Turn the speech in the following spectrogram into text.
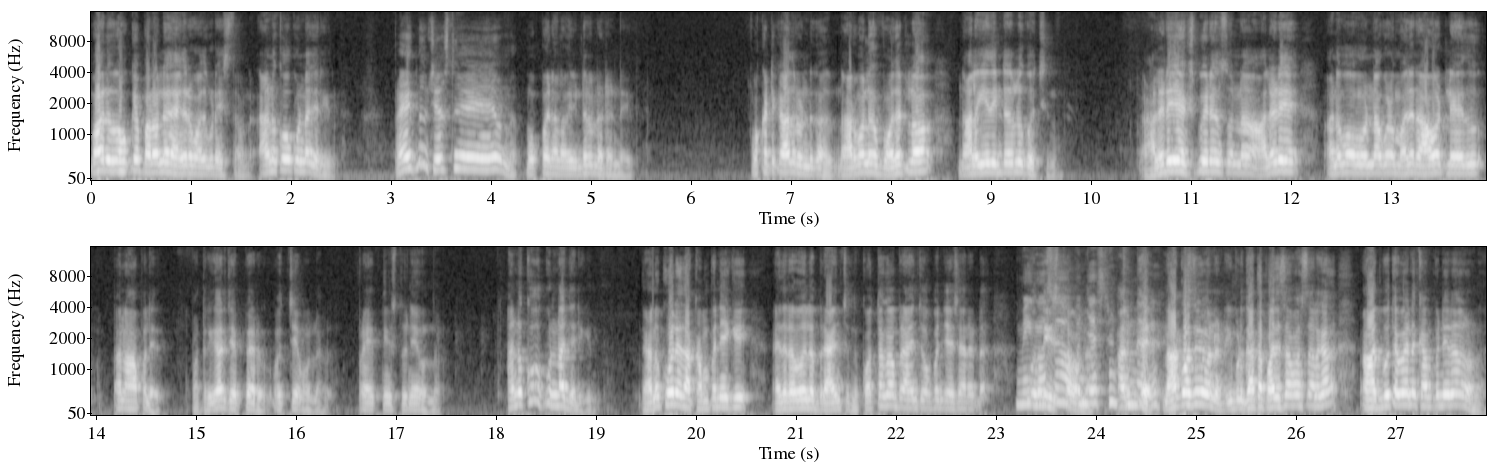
వారు ఓకే పర్వాలేదు హైదరాబాద్ కూడా ఇస్తా ఉన్నారు. అనుకోకుండా జరిగింది. ప్రయత్నం చేస్తూనే ఉన్నా. ముప్పై నలభై ఇంటర్వ్యూలు అటెండ్ అయ్యింది. ఒకటి కాదు రెండు కాదు. నార్మల్గా మొదట్లో నాలుగైదు ఇంటర్వ్యూలకు వచ్చింది. ఆల్రెడీ ఎక్స్పీరియన్స్ ఉన్నా ఆల్రెడీ అనుభవం ఉన్నా కూడా మళ్ళీ రావట్లేదు అని ఆపలేదు. పత్రికారు చెప్పారు వచ్చేమన్నారు ప్రయత్నిస్తూనే ఉన్నాం. అనుకోకుండా జరిగింది. అనుకోలేదు ఆ కంపెనీకి హైదరాబాద్లో బ్రాంచ్ ఉంది. కొత్తగా బ్రాంచ్ ఓపెన్ చేశారట ఉన్నారు. అంతే నా కోసమే ఉన్నాడు ఇప్పుడు గత పది సంవత్సరాలుగా ఆ అద్భుతమైన కంపెనీలో ఉన్నా.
